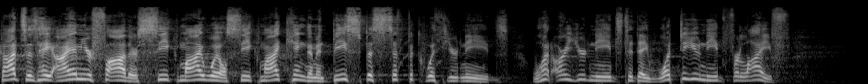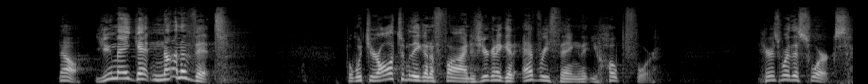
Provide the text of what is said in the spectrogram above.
God says, Hey, I am your father. Seek my will, seek my kingdom, and be specific with your needs. What are your needs today? What do you need for life? Now, you may get none of it, but what you're ultimately going to find is you're going to get everything that you hoped for. Here's where this works.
